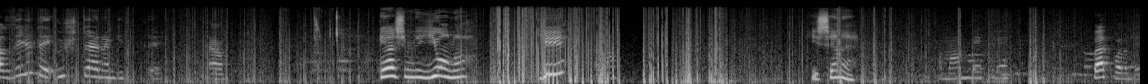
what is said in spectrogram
az değil de 3 tane gitti. Tamam. Gel şimdi ye onu. Ye. Tamam. Yesene. Tamam bekle. Bak bana bekle.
